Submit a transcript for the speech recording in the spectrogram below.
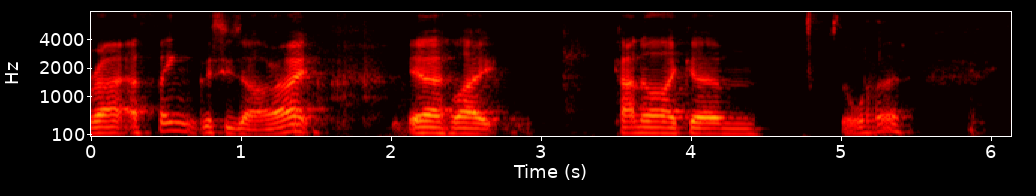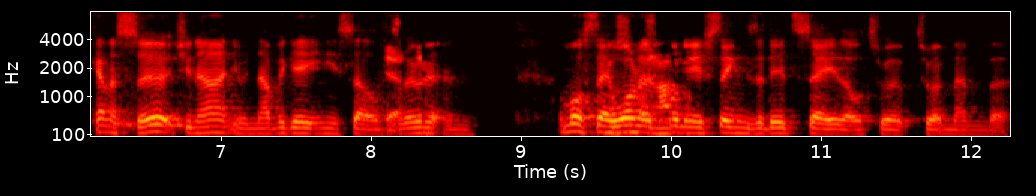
right, I think this is all right. Yeah, like kind of like um, what's the word? Kind of searching, aren't you, and navigating yourself Yeah. through it. And I must say, That's one of the funniest things I did say though to a to a member,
